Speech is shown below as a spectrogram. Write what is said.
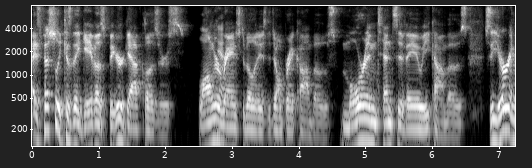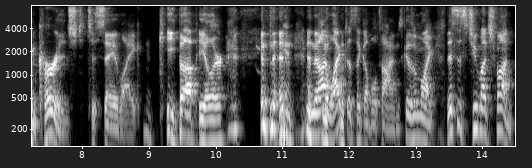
Especially because they gave us bigger gap closers, longer yeah. ranged abilities that don't break combos, more intensive AoE combos. So you're encouraged to say like, hmm. "Keep up, healer." and then and then I wiped us a couple times because I'm like, this is too much fun.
